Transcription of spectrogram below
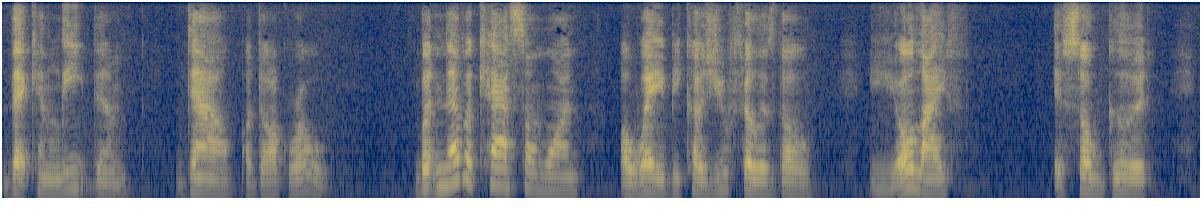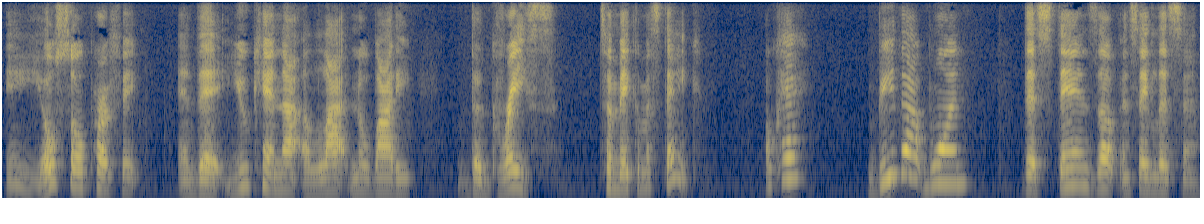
that can lead them down a dark road. But never cast someone away because you feel as though your life is so good and you're so perfect and that you cannot allot nobody the grace to make a mistake. Okay? Be that one that stands up and say, listen,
